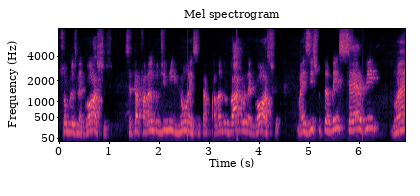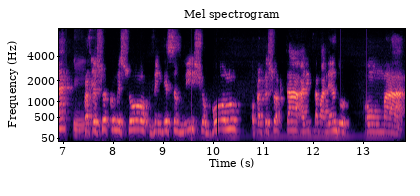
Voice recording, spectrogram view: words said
sobre os negócios, você está falando de milhões, você está falando do agronegócio, mas isso também serve, não é? Para a pessoa que começou a vender sanduíche ou bolo, ou para a pessoa que está ali trabalhando com uma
